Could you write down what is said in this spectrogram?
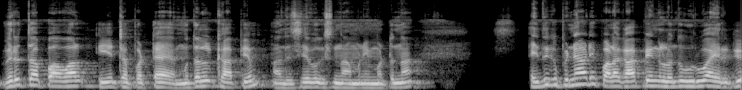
விருத்தப்பாவால் இயற்றப்பட்ட முதல் காப்பியம் அது சிவகிருஷ்ணாமணி மட்டும்தான். இதுக்கு பின்னாடி பல காப்பியங்கள் வந்து உருவாயிருக்கு.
